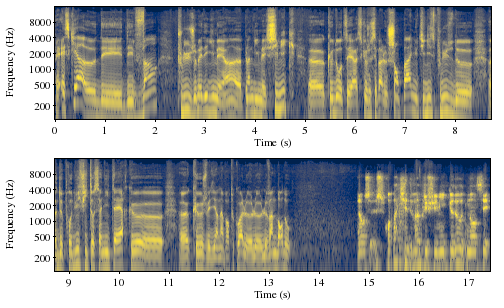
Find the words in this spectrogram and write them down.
Est-ce qu'il y a euh, des, vins plus, je mets des guillemets, hein, plein de guillemets, chimiques que d'autres? Est-ce que, je ne sais pas, le champagne utilise plus de, produits phytosanitaires que, que, je vais dire n'importe quoi, le vin de Bordeaux? Alors, je ne crois pas qu'il y ait de vins plus chimiques que d'autres. Non, c'est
